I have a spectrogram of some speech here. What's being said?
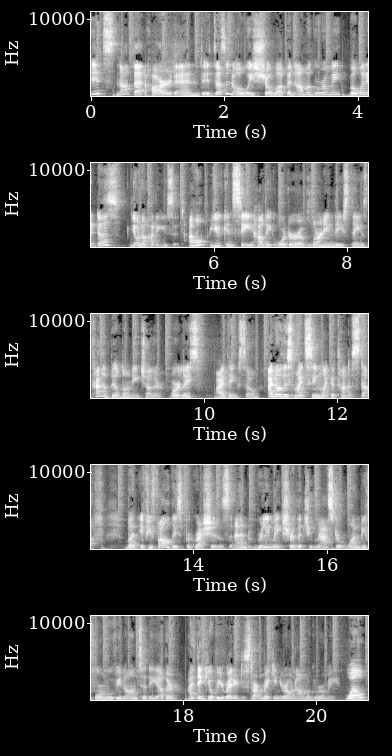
It's not that hard, and it doesn't always show up in amigurumi, but when it does, you'll know how to use it. I hope you can see how the order of learning these things kind of build on each other, or at least I think so. I know this might seem like a ton of stuff, but if you follow these progressions and really make sure that you master one before moving on to the other, I think you'll be ready to start making your own amigurumi. Well,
